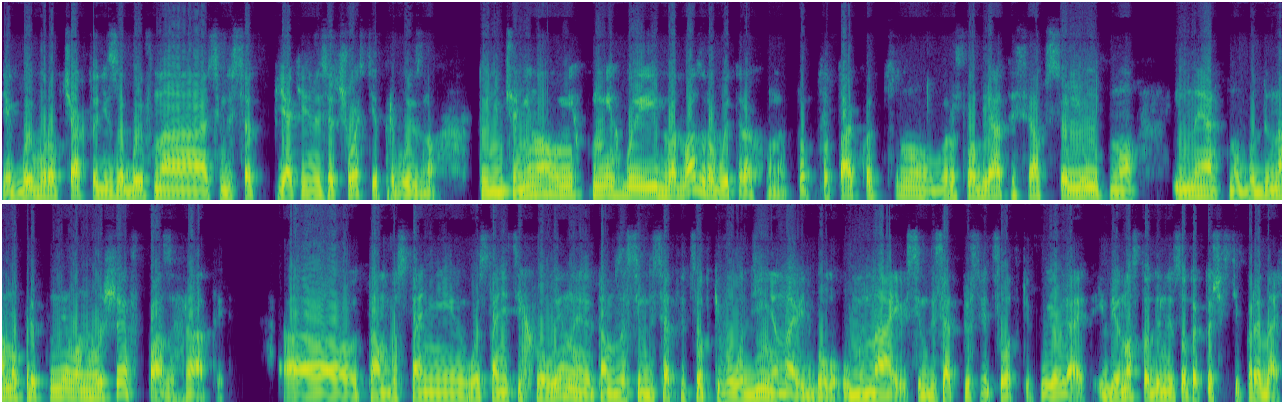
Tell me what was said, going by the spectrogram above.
Якби Воробчак тоді забив на 75-76 приблизно, то Німчанінов міг міг би і 2-2 зробити рахунок. Тобто, так от ну, розслаблятися абсолютно інертно, бо Динамо припинило не лише в пас грати. Там в останні в останні ці хвилини там за 70% володіння навіть було у Минаю 70 плюс відсотків, уявляєте, і 91% точності передач.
